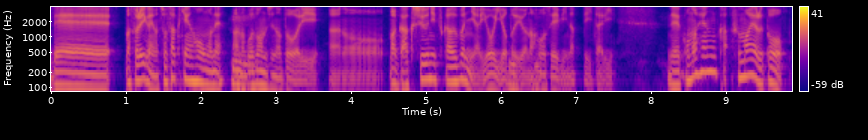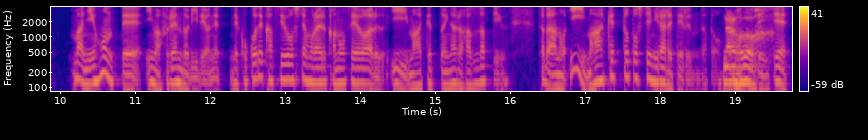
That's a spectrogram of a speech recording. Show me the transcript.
で、まあ、それ以外の著作権法もね、あの、ご存知の通り、うん、あの、まあ、学習に使う分には良いよというような法整備になっていたり、で、この辺踏まえると、まあ、日本って今フレンドリーだよね。で、ここで活用してもらえる可能性はある、いいマーケットになるはずだっていう。ただ、あの、いいマーケットとして見られてるんだと思っていて、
